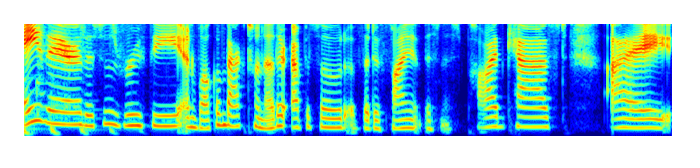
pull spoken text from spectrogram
Hey there, this is Ruthie, and welcome back to another episode of the Defiant Business Podcast. I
